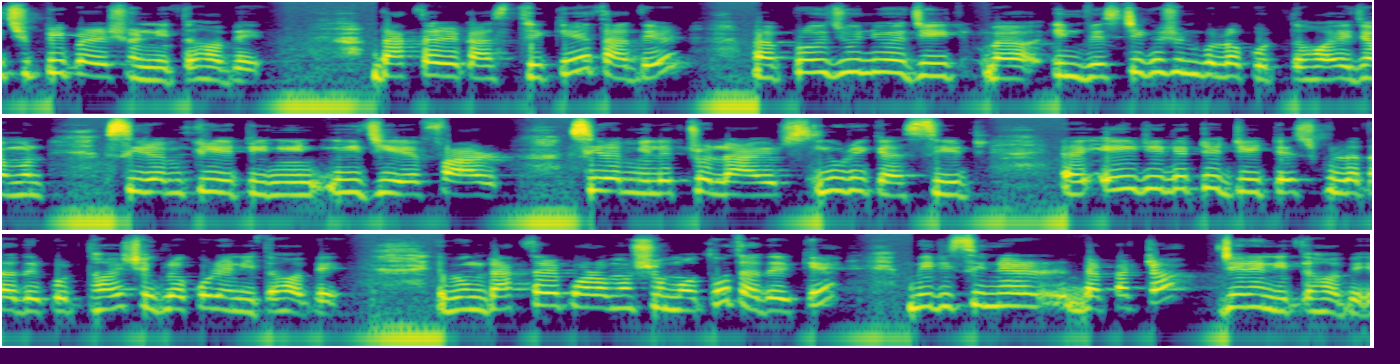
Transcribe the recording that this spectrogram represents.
কিছু প্রিপারেশন নিতে হবে। ডাক্তারের কাছ থেকে তাদের প্রয়োজনীয় যে ইনভেস্টিগেশনগুলো করতে হয়, যেমন serum creatinine eGFR serum electrolytes uric acid এই রিলেটেড যে টেস্টগুলো তাদের করতে হয়, সেগুলো করে নিতে হবে। এবং ডাক্তারের পরামর্শ মতো তাদেরকে মেডিসিনের ব্যাপারটা জেনে নিতে হবে।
